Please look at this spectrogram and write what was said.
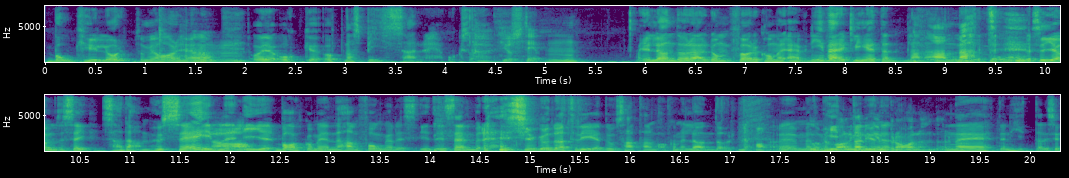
bokhyllor som jag har här då. Och, eh, och öppna spisar också. Just det. Eh, Lönndörrar, de förekommer även i verkligheten. Bland annat så gömde sig Saddam Hussein Ja. i, bakom en när han fångades i december 2003. Då satt han bakom en lönndörr. Ja. Eh, Men de hittade ju ingen den. bra lönndörr. Nej, den hittades ju.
